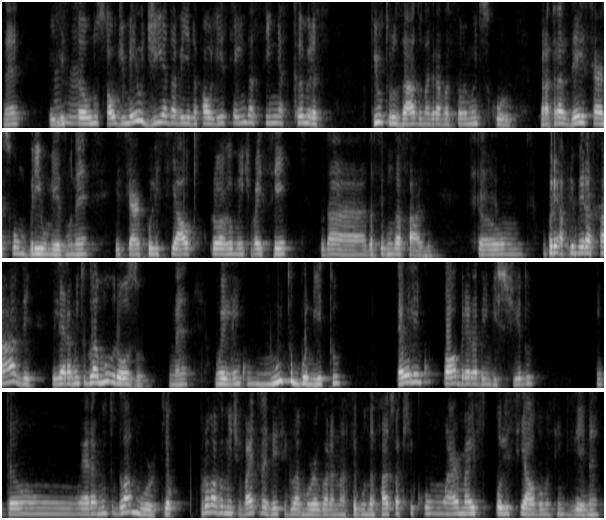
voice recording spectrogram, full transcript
né? Eles uhum. estão no sol de meio-dia da Avenida Paulista e ainda assim as câmeras, filtro usado na gravação é muito escuro, para trazer esse ar sombrio mesmo, né? Esse ar policial que provavelmente vai ser da, da segunda fase. Então, a primeira fase, ele era muito glamuroso, né? Um elenco muito bonito, até o elenco pobre era bem vestido, então era muito glamour, que eu, provavelmente vai trazer esse glamour agora na segunda fase, só que com um ar mais policial, vamos assim dizer, né?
